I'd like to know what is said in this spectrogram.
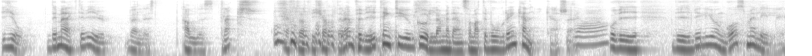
Jo, det märkte vi ju väldigt alldeles strax efter att vi köpte den. För vi tänkte ju gulla med den som att det vore en kanin kanske. Ja. Och vi, vi ville ju umgås med Lilly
